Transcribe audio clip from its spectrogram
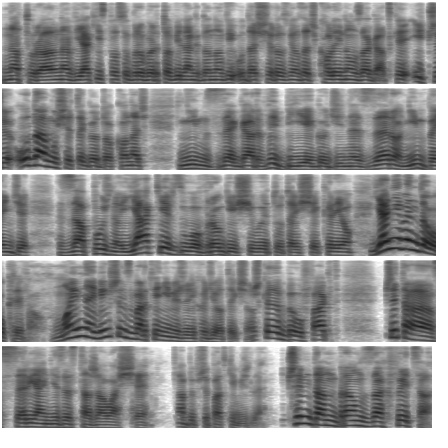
naturalna, w jaki sposób Robertowi Langdonowi uda się rozwiązać kolejną zagadkę i czy uda mu się tego dokonać, nim zegar wybije godzinę zero, nim będzie za późno. Jakież złowrogie siły tutaj się kryją. Ja nie będę ukrywał. Moim największym zmartwieniem, jeżeli chodzi o tę książkę, był fakt, czy ta seria nie zestarzała się aby przypadkiem źle. Czym Dan Brown zachwyca?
